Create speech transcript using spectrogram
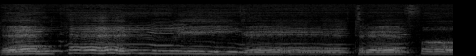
den hellige trefar.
